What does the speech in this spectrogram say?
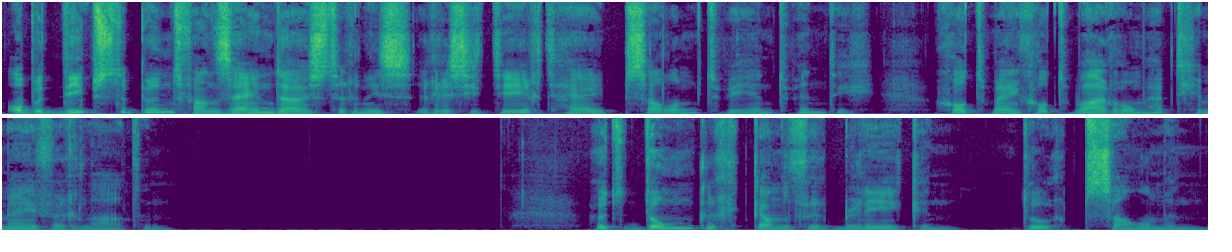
Op het diepste punt van zijn duisternis reciteert hij Psalm 22. God, mijn God, waarom hebt ge mij verlaten? Het donker kan verbleken door psalmen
